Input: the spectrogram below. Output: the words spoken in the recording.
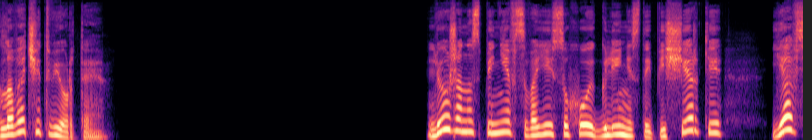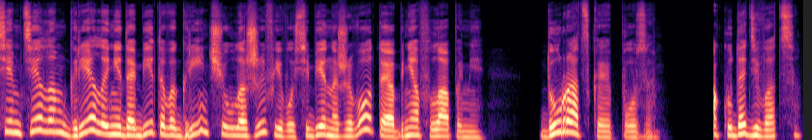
Глава четвертая. Лежа на спине в своей сухой глинистой пещерке, я всем телом грела недобитого Гринча, уложив его себе на живот и обняв лапами. Дурацкая поза. А куда деваться?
